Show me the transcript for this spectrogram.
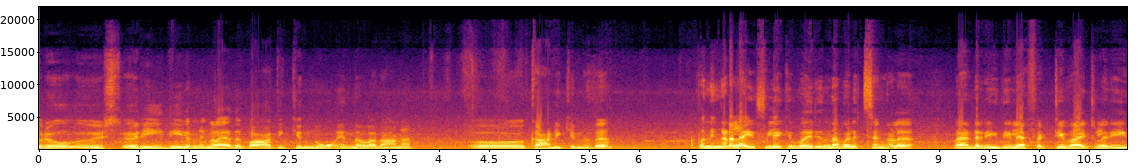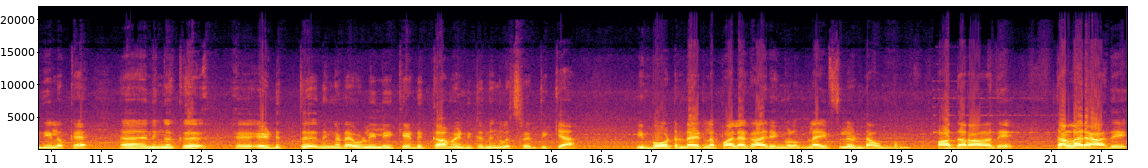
ഒരു രീതിയിലും നിങ്ങളെ അത് ബാധിക്കുന്നു എന്നുള്ളതാണ് കാണിക്കുന്നത്. അപ്പോൾ നിങ്ങളുടെ ലൈഫിലേക്ക് വരുന്ന വെളിച്ചങ്ങൾ വേണ്ട രീതിയിൽ എഫക്റ്റീവായിട്ടുള്ള രീതിയിലൊക്കെ നിങ്ങൾക്ക് എടുത്ത് നിങ്ങളുടെ ഉള്ളിലേക്ക് എടുക്കാൻ വേണ്ടിയിട്ട് നിങ്ങൾ ശ്രദ്ധിക്കുക. ഇമ്പോർട്ടന്റ് ആയിട്ടുള്ള പല കാര്യങ്ങളും ലൈഫിലുണ്ടാവുമ്പം പതറാതെ തളരാതെ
